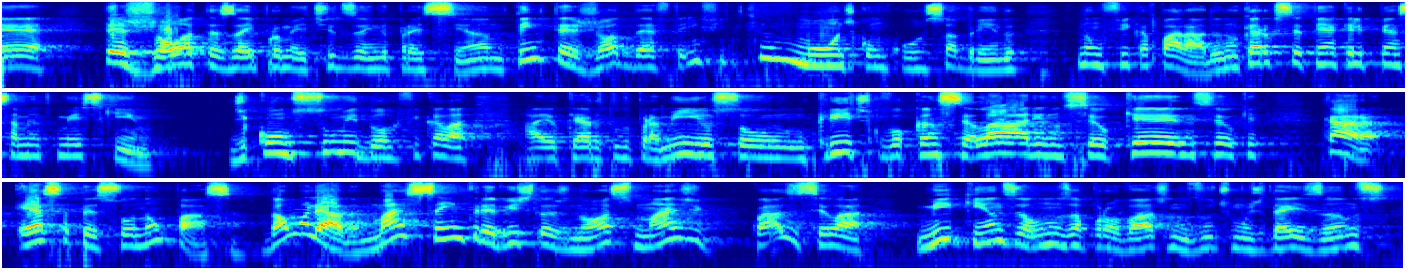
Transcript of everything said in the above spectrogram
TJs aí prometidos ainda para esse ano. Tem TJ, deve ter, enfim, tem um monte de concurso abrindo, não fica parado. Eu não quero que você tenha aquele pensamento mesquinho de consumidor, fica lá, ah, eu quero tudo para mim, eu sou um crítico, vou cancelar e não sei o que, não sei o que. Cara, essa pessoa não passa. Dá uma olhada, mais 100 entrevistas nossas, mais de quase, sei lá, 1.500 alunos aprovados nos últimos 10 anos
